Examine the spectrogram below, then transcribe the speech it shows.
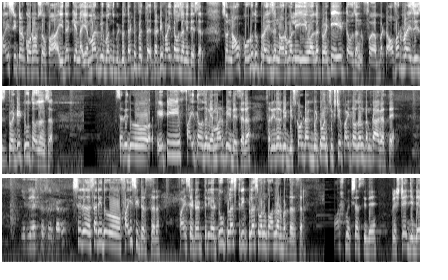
five seater corner sofa ಇದಕ್ಕೆ ಎಂ ಆರ್ ಪಿ ಬಂದುಬಿಟ್ಟು thirty five thirty five thousand ಇದೆ ಸರ್ ಸೊ ನಾವು ಕೊಡೋದು ಪ್ರೈಸ್ ನಾರ್ಮಲಿ ಇವಾಗ twenty eight thousand but offer price is twenty two thousand sir sir ಇದು eighty five thousand M R P ಇದೆ ಸರ್ ಸರ್ ಇದರಿಗೆ ಡಿಸ್ಕೌಂಟ್ ಆಗಿಬಿಟ್ಟು ಒಂದು ಸಿಕ್ಸ್ಟಿ ಫೈವ್ ತೌಸಂಡ್ ತನಕ ಆಗುತ್ತೆ. ಇದು ಸೀಟರ್ ಸರ್ ಸರ್, ಇದು five seater sir. Five seater three two plus three plus one corner ಬರ್ತದೆ ಸರ್. ವಾಶ್ ಮಿಕ್ಸರ್ಸ್ ಇದೆ ಪ್ರಿಸ್ಟೇಜ್ ಇದೆ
